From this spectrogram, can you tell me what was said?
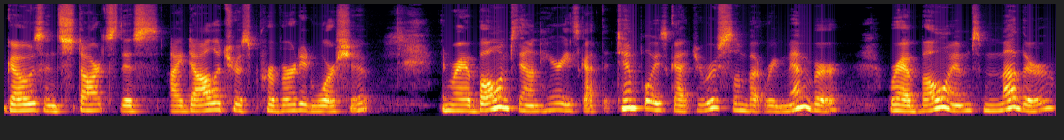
goes and starts this idolatrous, perverted worship. And Rehoboam's down here, he's got the temple, he's got Jerusalem. But remember, Rehoboam's mother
